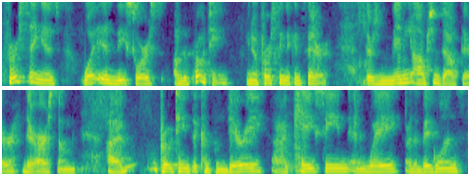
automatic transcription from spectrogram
First thing is, what is the source of the protein? You know, first thing to consider. There's many options out there. There are some uh, proteins that come from dairy, uh, casein and whey are the big ones.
